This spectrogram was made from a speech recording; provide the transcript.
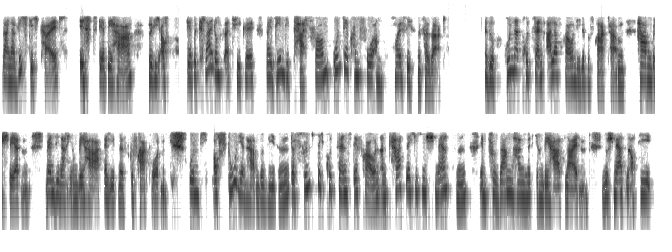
seiner Wichtigkeit ist der BH wirklich auch der Bekleidungsartikel, bei dem die Passform und der Komfort am häufigsten versagt. Also 100 Prozent aller Frauen, die wir befragt haben, haben Beschwerden, wenn sie nach ihrem BH-Erlebnis gefragt wurden. Und auch Studien haben bewiesen, dass 50 Prozent der Frauen an tatsächlichen Schmerzen im Zusammenhang mit ihren BHs leiden. Also Schmerzen auch die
